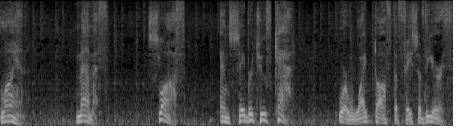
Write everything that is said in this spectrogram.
lion, mammoth, sloth, and saber-toothed cat were wiped off the face of the earth.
